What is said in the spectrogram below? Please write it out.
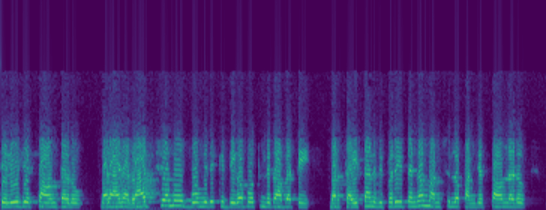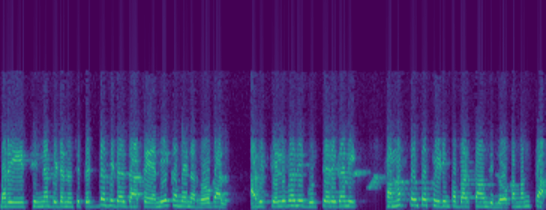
తెలియజేస్తా ఉంటాడు. మరి ఆయన రాజ్యము భూమిదికి దిగబోతుంది కాబట్టి మరి సైతాన్ని విపరీతంగా మనుషుల్లో పనిచేస్తా ఉన్నాడు. మరి చిన్న బిడ్డ నుంచి పెద్ద బిడ్డ దాకా అనేకమైన రోగాలు అవి తెలివని గుర్తెరగని సమస్యలతో పీడింపబడతా ఉంది లోకమంతా.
